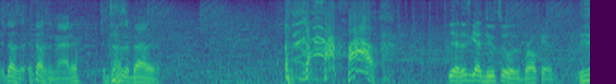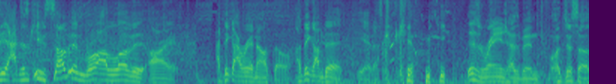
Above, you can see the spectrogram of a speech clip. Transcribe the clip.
It doesn't. It doesn't matter. It doesn't matter. Yeah, this Genjutsu is broken. You see, I just keep subbing, bro. I love it. All right. I think I ran out, though. I think I'm dead. Yeah, that's gonna kill me. This range has been uh, just a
